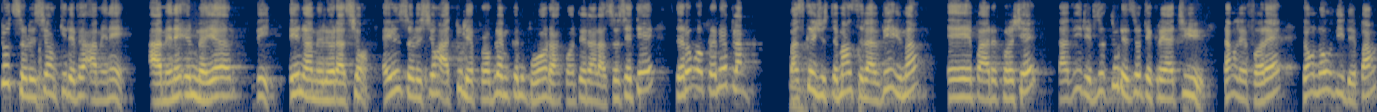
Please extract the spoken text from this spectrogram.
Toute solution qui devait amener, amener une meilleure vie, une amélioration et une solution à tous les problèmes que nous pouvons rencontrer dans la société seront au premier plan. Parce que justement, c'est la vie humaine et par ricochet, la vie de toutes les autres créatures dans les forêts dont nos vies dépendent,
